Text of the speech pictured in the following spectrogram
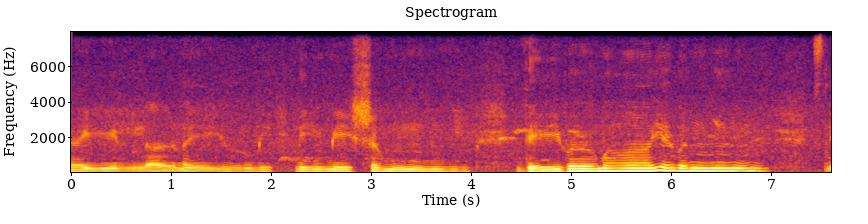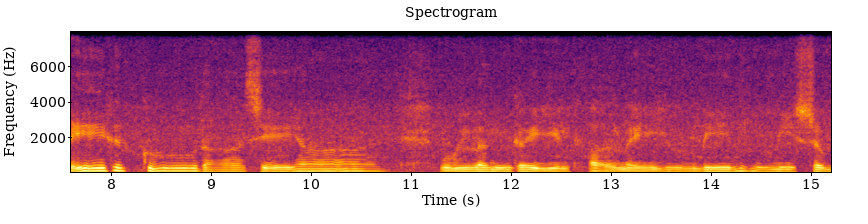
കയ്യിൽ അണയുമി നിമിഷം. ദൈവമായവൻ സ്നേഹക്കൂതാശയായി ഉള്ളം കയ്യിൽ അണയുമി നിമിഷം.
